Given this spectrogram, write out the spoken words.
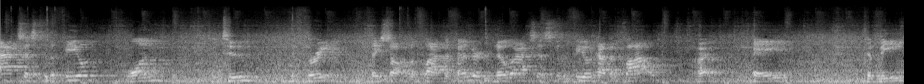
Access to the field, one to two to three, based off the flat defender. No access to the field, have a cloud. All right, A to B,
